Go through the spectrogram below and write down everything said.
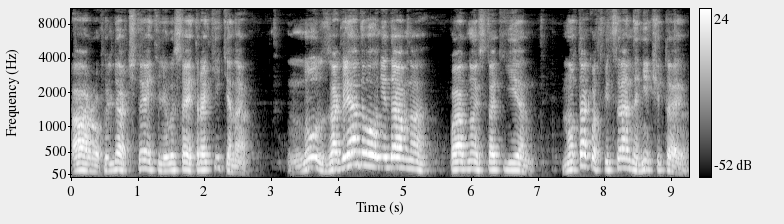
Аров, Ильдар, читаете ли вы сайт Ракитина? Ну, заглядывал недавно по одной статье, но так вот специально не читаю.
